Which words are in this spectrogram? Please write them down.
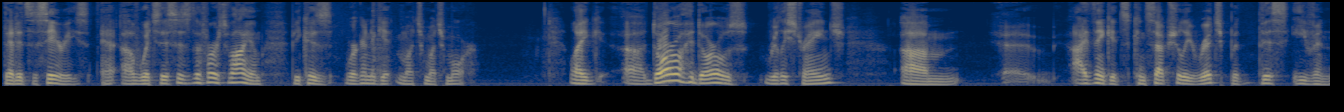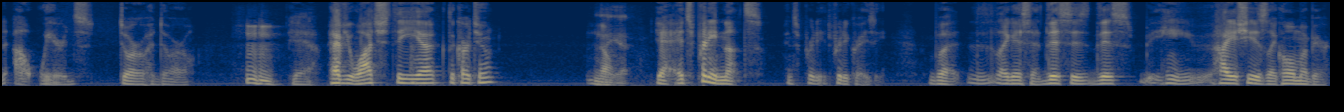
that it's a series uh, of which this is the first volume because we're going to get much much more. Like uh, Dorohedoro's really strange. Um, uh, I think it's conceptually rich, but this even outweirds Dorohedoro. Mm-hmm. Yeah. Have you watched the uh, the cartoon? No. Yeah, it's pretty nuts. It's pretty it's pretty crazy. But like I said, this is this he Hayashida is like, hold my beer.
